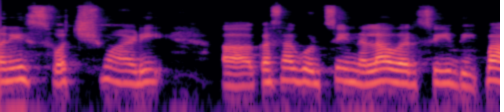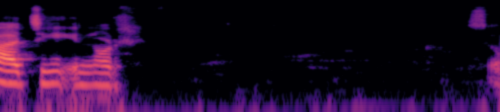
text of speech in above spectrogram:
ಮನಿ ಸ್ವಚ್ಛ ಮಾಡಿ ಕಸ ಗುಡ್ಸಿ, ನೆಲ ಒರೆಸಿ, ದೀಪ ಹಚ್ಚಿ ಇಲ್ಲಿ ನೋಡ್ರಿ. ಸೊ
